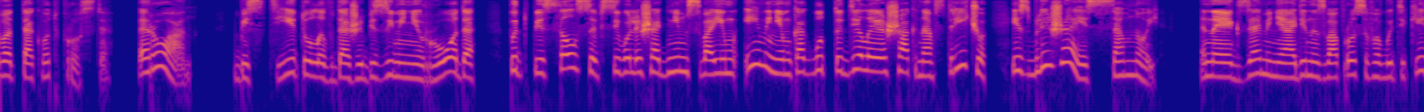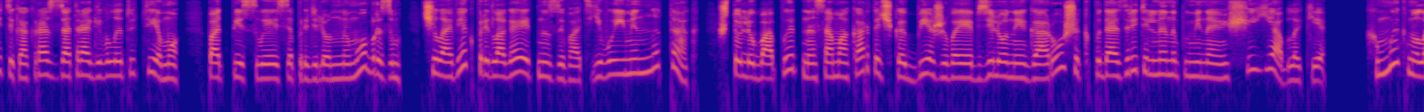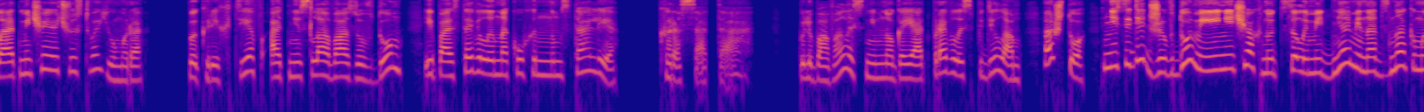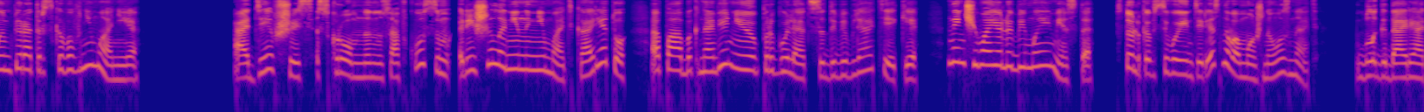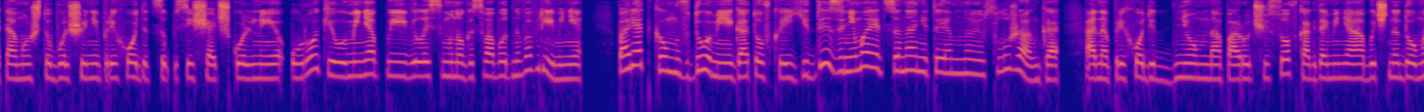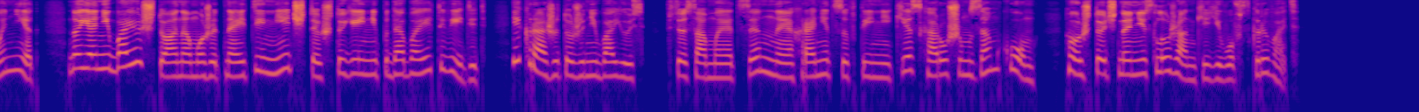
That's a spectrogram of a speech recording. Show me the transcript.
Вот так вот просто. Эруан. Без титулов, даже без имени рода, подписался всего лишь одним своим именем, как будто делая шаг навстречу и сближаясь со мной. На экзамене один из вопросов об этикете как раз затрагивал эту тему. Подписываясь определенным образом, человек предлагает называть его именно так, что любопытно, сама карточка, бежевая в зеленый горошек, подозрительно напоминающий яблоки. Хмыкнула, отмечая чувство юмора. Покряхтев, отнесла вазу в дом и поставила на кухонном столе. Красота! Полюбовалась немного и отправилась по делам. А что, не сидеть же в доме и не чахнуть целыми днями над знаком императорского внимания? Одевшись скромно, но со вкусом, решила не нанимать карету, а по обыкновению прогуляться до библиотеки. Нынче мое любимое место. Столько всего интересного можно узнать. Благодаря тому, что больше не приходится посещать школьные уроки, у меня появилось много свободного времени. Порядком в доме и готовкой еды занимается нанятая мною служанка. Она приходит днем на пару часов, когда меня обычно дома нет, но я не боюсь, что она может найти нечто, что ей не подобает видеть. И кражи тоже не боюсь. Все самое ценное хранится в тайнике с хорошим замком. Уж точно не служанке его вскрывать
